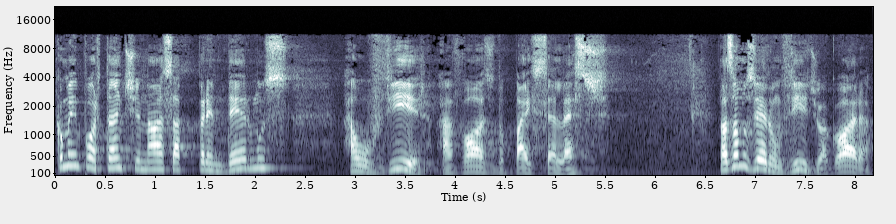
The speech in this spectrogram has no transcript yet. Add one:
Como é importante nós aprendermos a ouvir a voz do Pai Celeste. Nós vamos ver um vídeo agora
